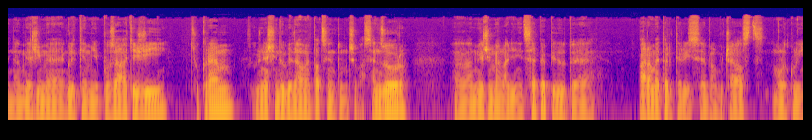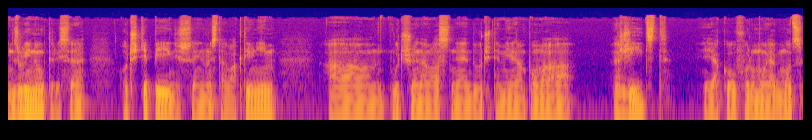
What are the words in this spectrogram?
Jednak měříme glykémii po zátěží cukrem. V dnešní době dáme pacientům třeba senzor, eh, měříme hladiny C-peptidu, to je parametr, který se, byl část molekuly inzulínu, který se odštěpí, když se inzulín stává aktivním a určuje nám vlastně do určité míry nám pomáhá říct, jakou formu, jak moc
